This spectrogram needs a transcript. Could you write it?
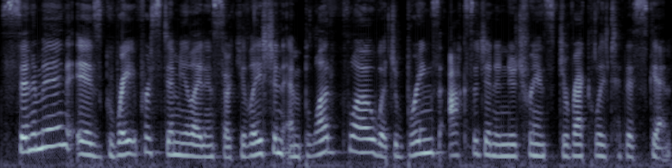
Cinnamon is great for stimulating circulation and blood flow, which brings oxygen and nutrients directly to the skin.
